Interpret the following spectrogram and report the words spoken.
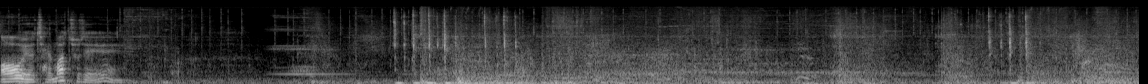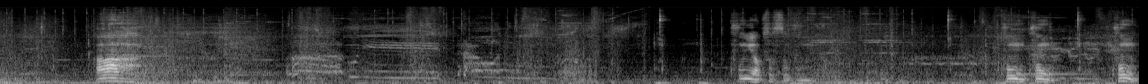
어우 야잘 맞춰 쟤 아, 궁이 없었어, 궁. 궁, 궁, 궁.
